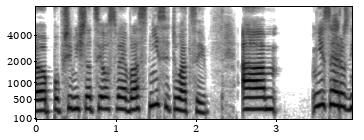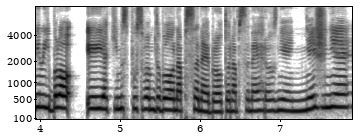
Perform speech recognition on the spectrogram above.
uh, popřemýšlet si o své vlastní situaci. A mně se hrozně líbilo i jakým způsobem to bylo napsané. Bylo to napsané hrozně něžně,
